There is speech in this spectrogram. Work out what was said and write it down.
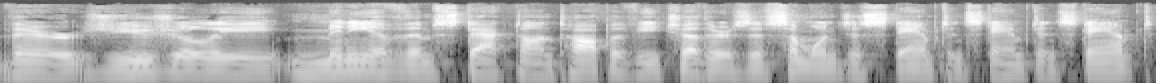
There's usually many of them stacked on top of each other as if someone just stamped and stamped and stamped.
